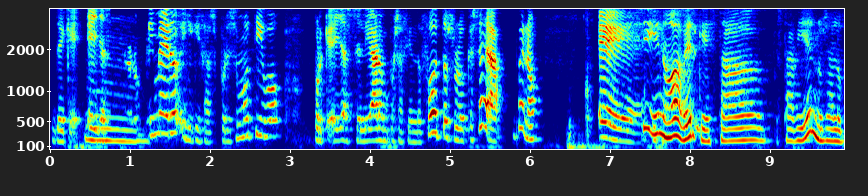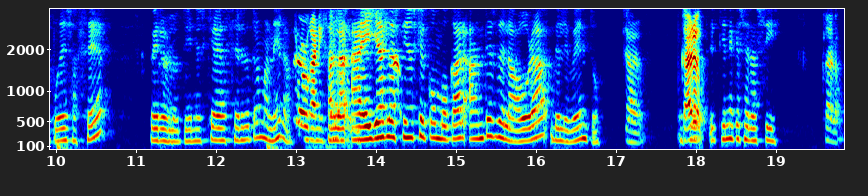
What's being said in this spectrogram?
De que ellas Mm. primero y que quizás por ese motivo, porque ellas se liaron pues haciendo fotos o lo que sea. Bueno, eh, Sí, no, a ver, que está, está bien, o sea, lo puedes hacer, pero lo tienes que hacer de otra manera. pero A, organizando. a ellas las tienes que convocar antes de la hora del evento. Claro, O sea, Claro. tiene que ser así. claro.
